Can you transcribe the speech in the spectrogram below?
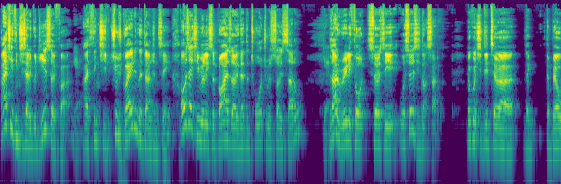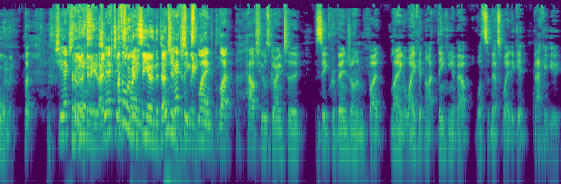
I actually think she's had a good year so far. Yeah. I think she she was great in the dungeon scene. I was actually really surprised though that the torture was so subtle Yeah. because I really thought Cersei. Well, Cersei's not subtle. Look what she did to uh, the the Bell woman. But she actually, Like, she actually I thought we were going to explained- see her in the dungeon. She actually explained like how she was going to seek revenge on him by laying awake at night, thinking about what's the best way to get back at you.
